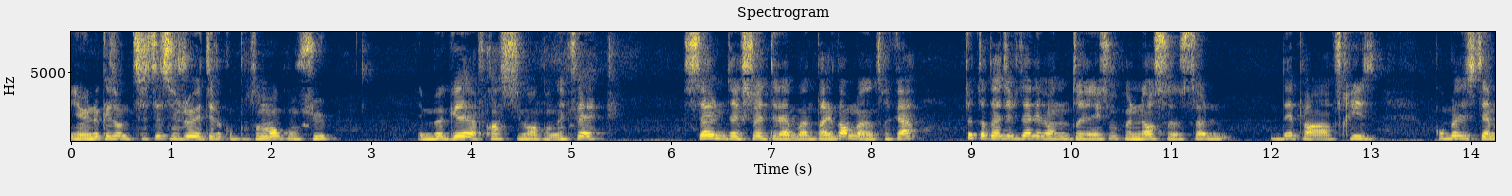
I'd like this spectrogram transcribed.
ayant eu l'occasion de tester ce jeu était le comportement confus et bugué la phrase suivante. En effet, seule une direction était la bonne. Par exemple, dans notre cas, toute tentative d'aller vers notre direction que nord se soldait par un freeze complet du système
